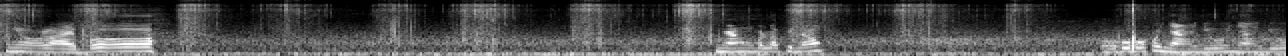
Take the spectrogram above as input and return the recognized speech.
เหี่ยวหลายบ่ยังบ่ละพี่น้องโอ้โหยังอยู่ยังอยู่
